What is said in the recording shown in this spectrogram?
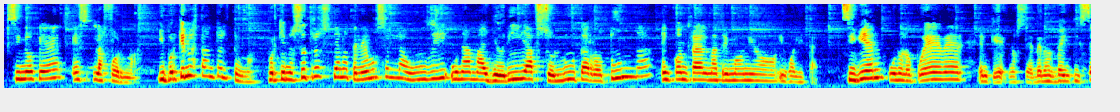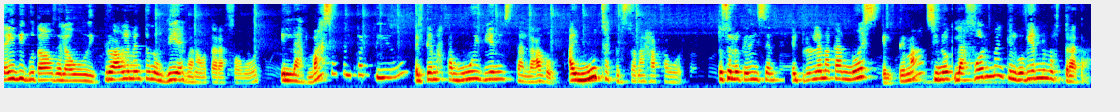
sino que es la forma. ¿Y por qué no es tanto el tema? Porque nosotros ya no tenemos en la UDI una mayoría absoluta, rotunda, en contra del matrimonio igualitario. Si bien uno lo puede ver en que, no sé, de los 26 diputados de la UDI, probablemente unos 10 van a votar a favor, en las bases del partido el tema está muy bien instalado. Hay muchas personas a favor. Entonces lo que dicen, el problema acá no es el tema, sino la forma en que el gobierno nos trata.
